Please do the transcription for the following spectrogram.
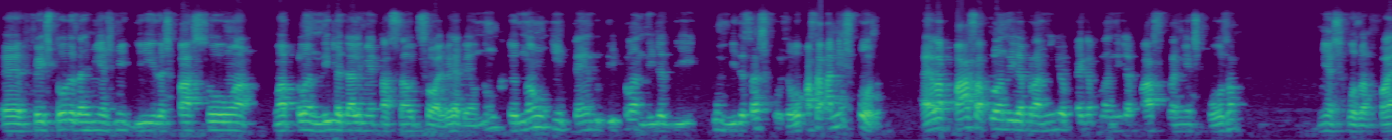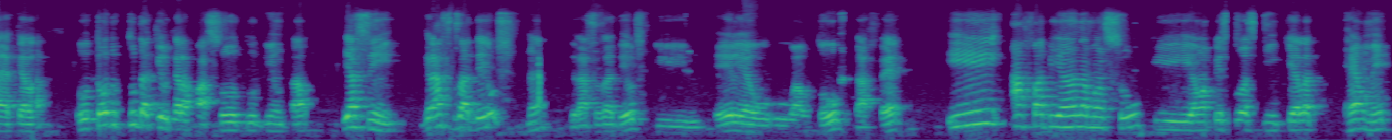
é, fez todas as minhas medidas, passou uma, uma planilha de alimentação. Eu disse, olha, veja bem, eu não, eu não entendo de planilha de comida, essas coisas. Eu vou passar para minha esposa. Aí ela passa a planilha para mim, eu pego a planilha, passo para minha esposa. Minha esposa faz aquela. O, todo, tudo aquilo que ela passou, tudinho e tal. E assim, graças a Deus, né? graças a Deus, que ele é o, o autor da fé, e a Fabiana Mansur, que é uma pessoa assim, que ela realmente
